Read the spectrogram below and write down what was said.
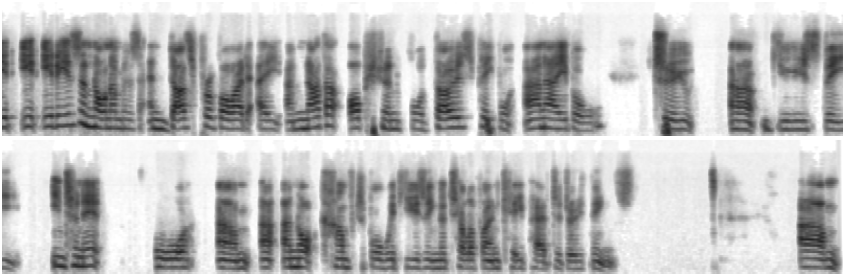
It, it, it is anonymous and does provide a, another option for those people unable to uh, use the internet or um, are, not comfortable with using the telephone keypad to do things. Um,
